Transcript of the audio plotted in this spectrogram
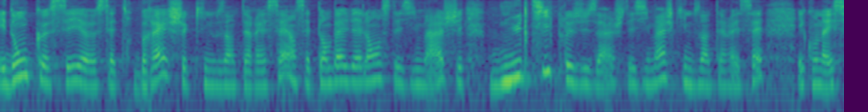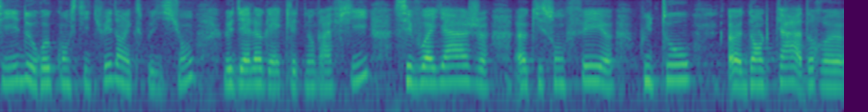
Et donc, c'est cette brèche qui nous intéressait, hein, cette ambivalence des images, ces multiples usages des images qui nous intéressaient et qu'on a essayé de reconstituer dans l'exposition, le dialogue avec l'ethnographie, ces voyages qui sont faits euh, plutôt euh, dans le cadre euh,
